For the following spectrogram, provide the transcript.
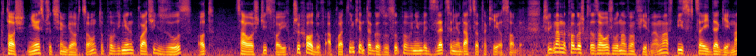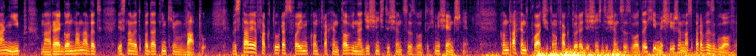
ktoś nie jest przedsiębiorcą, to powinien płacić ZUS od całości swoich przychodów, a płatnikiem tego ZUS-u powinien być zleceniodawca takiej osoby. Czyli mamy kogoś, kto założył nową firmę, ma wpis w CIDG, ma NIP, ma REGON, ma nawet, jest nawet podatnikiem VAT-u. Wystawia fakturę swojemu kontrahentowi na 10 tysięcy złotych miesięcznie. Kontrahent płaci tą fakturę 10 tysięcy złotych i myśli, że ma sprawę z głowy.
